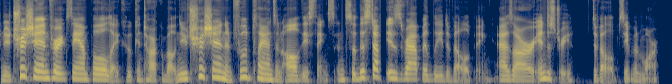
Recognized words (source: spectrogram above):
nutrition, for example, like who can talk about nutrition and food plans and all of these things. And so this stuff is rapidly developing as our industry develops even more.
